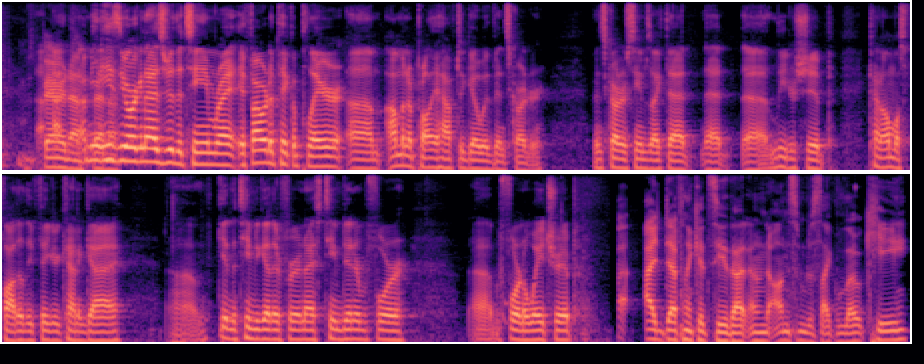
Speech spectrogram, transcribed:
Fair I- enough. I mean, he's the organizer of the team, right? If I were to pick a player, um, I'm gonna probably have to go with Vince Carter. Vince Carter seems like that that uh, leadership, kind of almost fatherly figure kind of guy. Um, getting the team together for a nice team dinner before uh, before an away trip. I- I definitely could see that on, on some just like low key,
